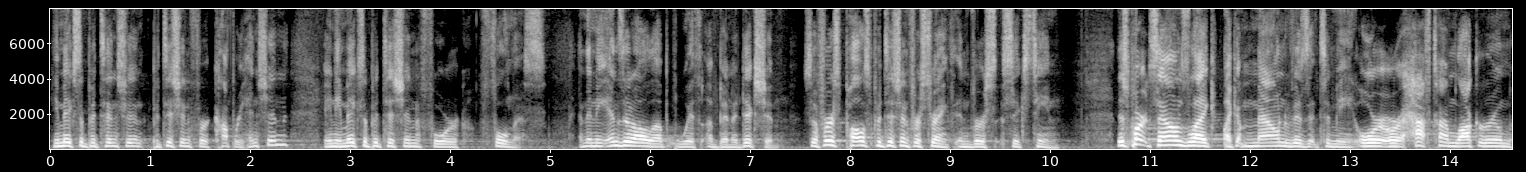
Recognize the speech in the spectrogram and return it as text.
he makes a petition, petition for comprehension, and he makes a petition for fullness. And then he ends it all up with a benediction. So, first, Paul's petition for strength in verse 16. This part sounds like, like a mound visit to me or, or a halftime locker room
